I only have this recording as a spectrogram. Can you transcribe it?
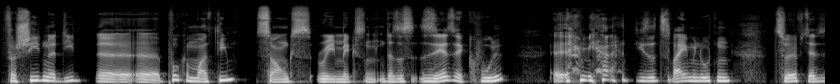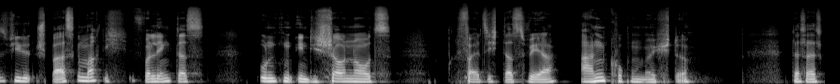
verschiedene äh, äh, Pokémon-Theme-Songs remixen. Das ist sehr, sehr cool. Äh, mir hat diese 2 Minuten 12 sehr, sehr viel Spaß gemacht. Ich verlinke das unten in die Show Notes, falls ich das wer angucken möchte. Das heißt,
